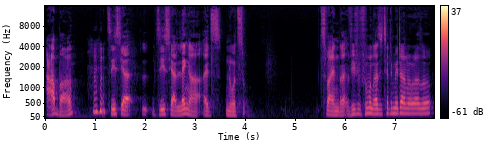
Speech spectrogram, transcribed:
aber sie ist ja, sie ist ja länger als nur z- 32, wie viel, 35 Zentimetern oder so?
